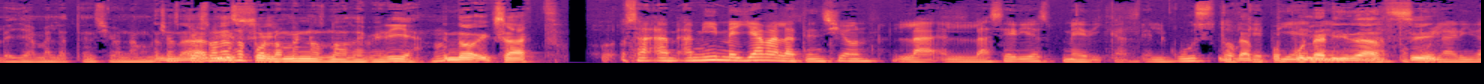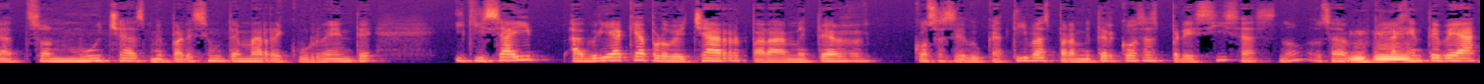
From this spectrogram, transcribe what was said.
le llame la atención a muchas nadie, personas o por sí. lo menos no debería. ¿no? No, exacto. O sea, a, a mí me llama la atención la- las series médicas, el gusto La que popularidad, tienen, la sí. popularidad. Son muchas, me parece un tema recurrente y quizá ahí habría que aprovechar para meter cosas educativas, para meter cosas precisas, ¿no? O sea, que la gente vea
